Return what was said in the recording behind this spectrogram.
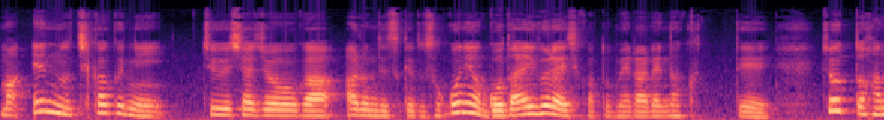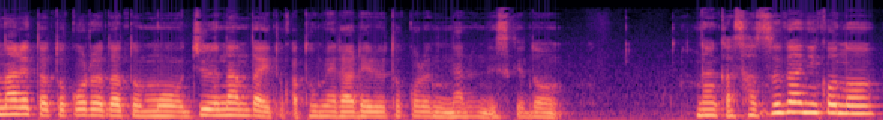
まあ、園の近くに駐車場があるんですけどそこには5台ぐらいしか止められなくってちょっと離れたところだともう十何台とか止められるところになるんですけどなんかさすがにこの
